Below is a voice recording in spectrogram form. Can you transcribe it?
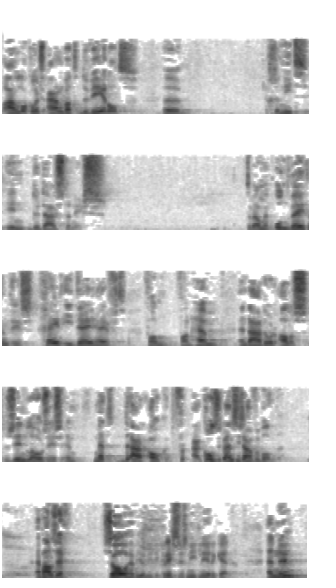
aanlokkelijks aan wat de wereld uh, geniet in de duisternis. Terwijl men onwetend is, geen idee heeft van, van hem en daardoor alles zinloos is en met daar ook consequenties aan verbonden. En Paulus zegt, zo hebben jullie de Christus niet leren kennen. En nu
